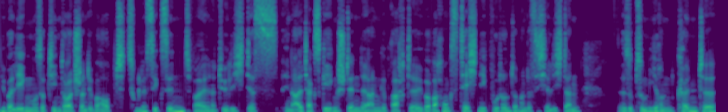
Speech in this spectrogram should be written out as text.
überlegen muss, ob die in Deutschland überhaupt zulässig sind, weil natürlich das in Alltagsgegenstände angebrachte Überwachungstechnik, worunter man das sicherlich dann subsumieren könnte,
